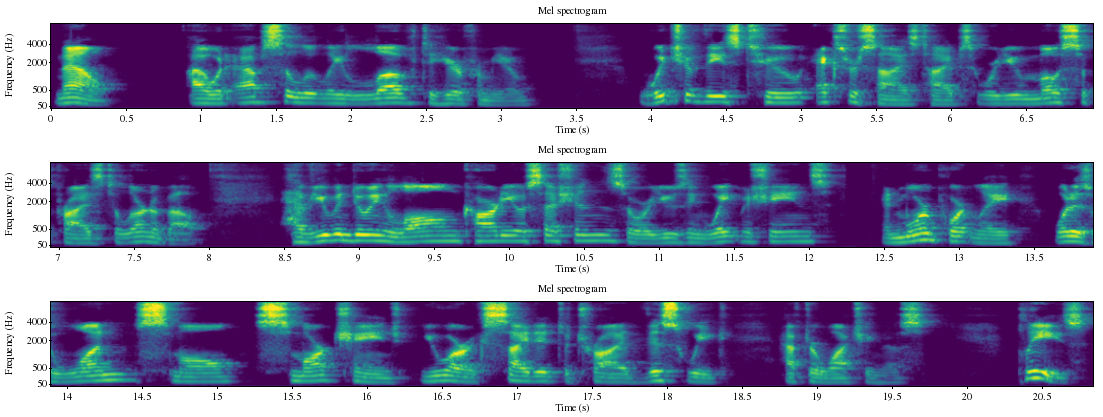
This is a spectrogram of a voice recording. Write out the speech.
Now, I would absolutely love to hear from you. Which of these two exercise types were you most surprised to learn about? Have you been doing long cardio sessions or using weight machines? And more importantly, what is one small, smart change you are excited to try this week after watching this? Please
